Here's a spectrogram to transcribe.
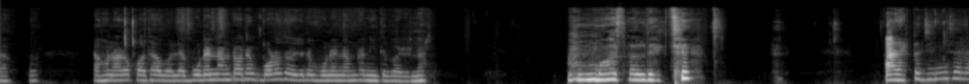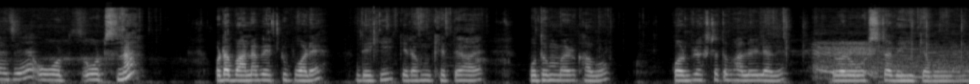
ডাকতো। এখন আরও কথা বলে। বোনের নামটা অনেক বড় তো ওই জন্য বোনের নামটা নিতে পারে না। মশাল দেখছে। আর একটা জিনিস এনেছে ওটস ওটস না, ওটা বানাবে একটু পরে, দেখি কীরকম খেতে হয়। প্রথমবার খাব। কর্নফ্লেক্সটা তো ভালোই লাগে। এবার ওটসটা দেখি কেমন লাগে।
